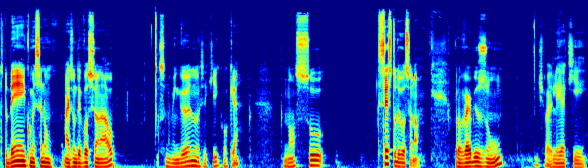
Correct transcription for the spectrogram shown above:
tudo bem? Começando mais um devocional. Se não me engano, esse aqui qual é? Nosso sexto devocional. Provérbios 1. A gente vai ler aqui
